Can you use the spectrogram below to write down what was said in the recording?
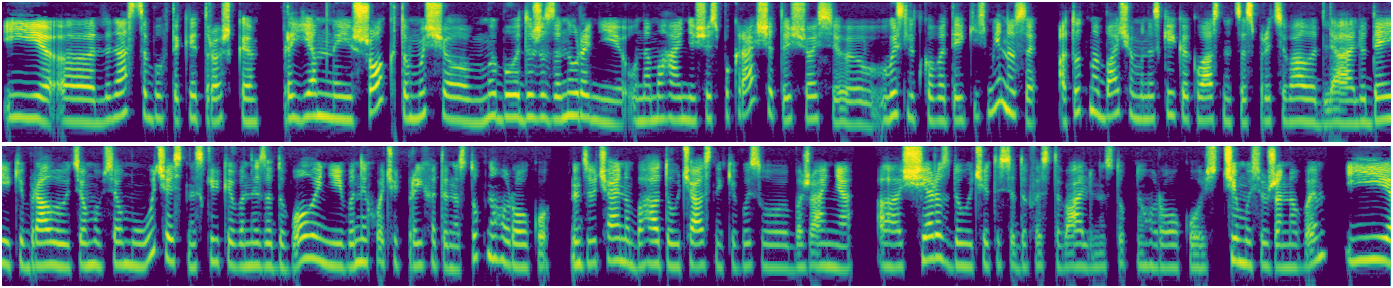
І е, для нас це був такий трошки приємний шок, тому що ми були дуже занурені у намагання щось покращити, щось е, вислідкувати, якісь мінуси. А тут ми бачимо, наскільки класно це спрацювало для людей, які брали у цьому всьому участь, наскільки вони задоволені, і вони хочуть приїхати наступного року. Надзвичайно багато учасників висловили бажання. Ще раз долучитися до фестивалю наступного року з чимось уже новим, і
